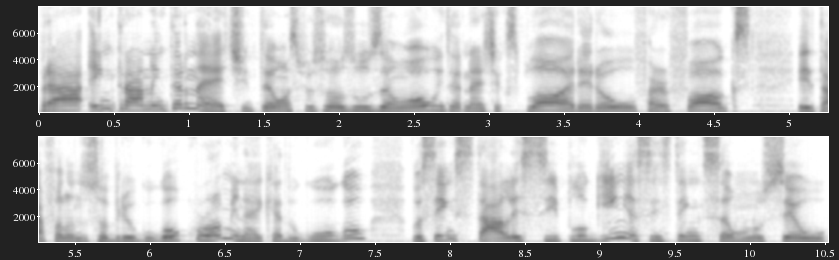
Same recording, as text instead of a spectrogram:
para entrar na internet. Então as pessoas usam ou o Internet Explorer ou o Firefox, ele está falando sobre o Google Chrome, né? Que é do Google, você instala esse plugin, essa extensão no seu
